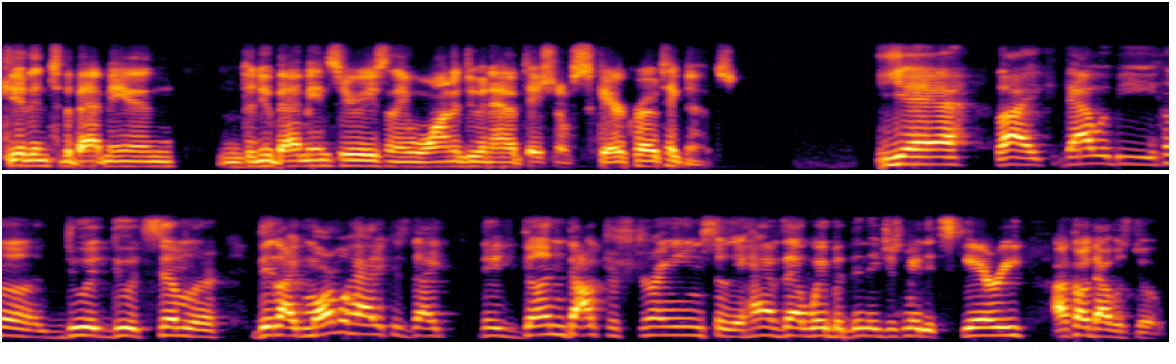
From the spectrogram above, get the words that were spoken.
get into the Batman, the new Batman series, and they want to do an adaptation of Scarecrow, take notes. Yeah, like that would be, huh? Do it, do it similar. They like Marvel had it because like they've done Doctor Strange, so they have that way, but then they just made it scary. I thought that was dope,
